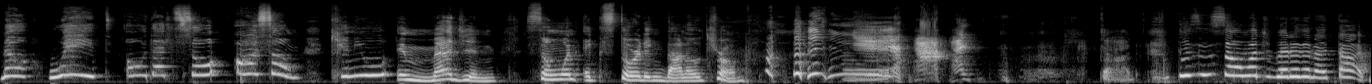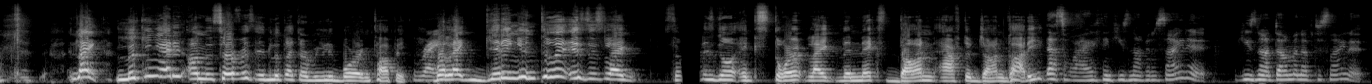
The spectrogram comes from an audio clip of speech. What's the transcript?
No, wait. Oh, that's so awesome. Can you imagine someone extorting Donald Trump? yeah. God, this is so much better than I thought. Like looking at it on the surface, it looked like a really boring topic. Right. But like getting into it is just like somebody's gonna extort like the next Don after John Gotti. That's why I think he's not going to sign it. He's not dumb enough to sign it.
